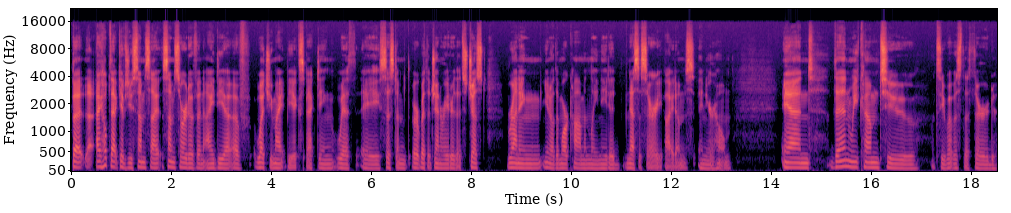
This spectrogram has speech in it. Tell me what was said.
but uh, I hope that gives you some si- some sort of an idea of what you might be expecting with a system or with a generator that's just running, you know, the more commonly needed necessary items in your home. And then we come to let's see what was the third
